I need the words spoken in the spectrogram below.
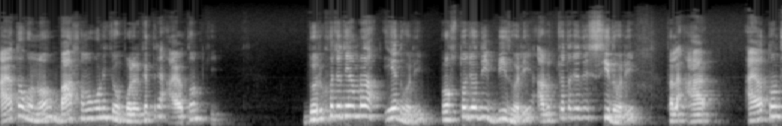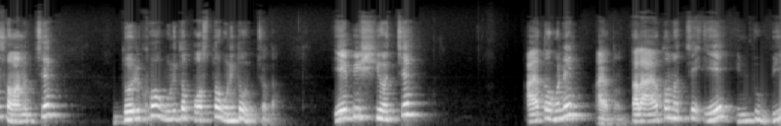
আয়ত আয়তঘন বা সমকোণী চৌপলের ক্ষেত্রে আয়তন কি? দৈর্ঘ্য যদি আমরা এ ধরি, প্রস্থ যদি বি ধরি, আর উচ্চতা যদি সি ধরি, তাহলে আয়তন সমান হচ্ছে দৈর্ঘ্য গুণিত প্রস্থ গুণিত উচ্চতা। এ বি সি হচ্ছে আয়তঘনের আয়তন। তাহলে আয়তন হচ্ছে A into B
